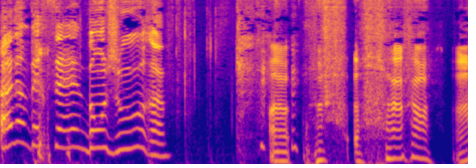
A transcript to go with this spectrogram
Alain Berset, bonjour. Oh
